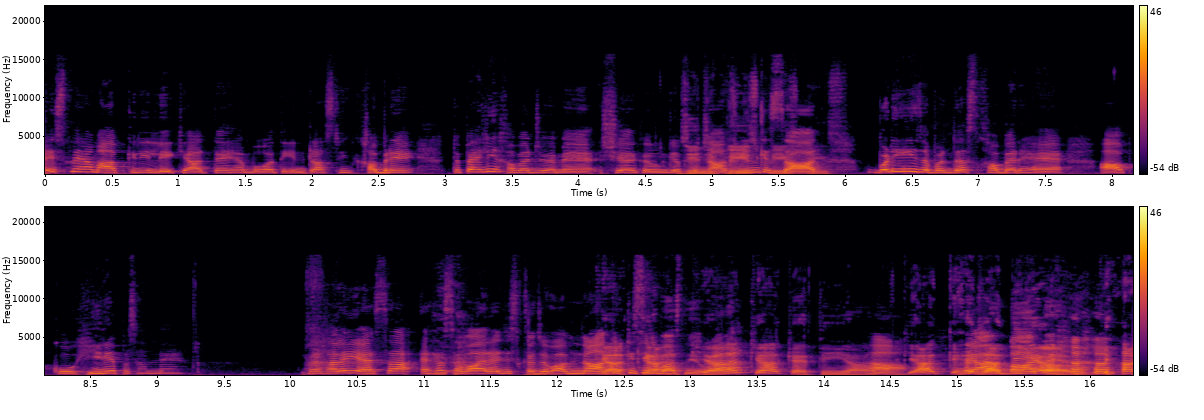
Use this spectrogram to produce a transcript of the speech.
इसमें हम आपके लिए लेके आते हैं बहुत ही इंटरेस्टिंग खबरें। तो पहली खबर जो है मैं शेयर करूँगी अपने नाजीन के साथ। बड़ी ही ज़बरदस्त खबर है आपको हीरे पसंद हैं? मेरा ख्याल ऐसा ऐसा सवाल है जिसका जवाब ना क्या, तो किसी के पास नहीं क्या, होगा क्या कहती हैं आप? हाँ, क्या कह क्या जाती हैं आप? क्या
